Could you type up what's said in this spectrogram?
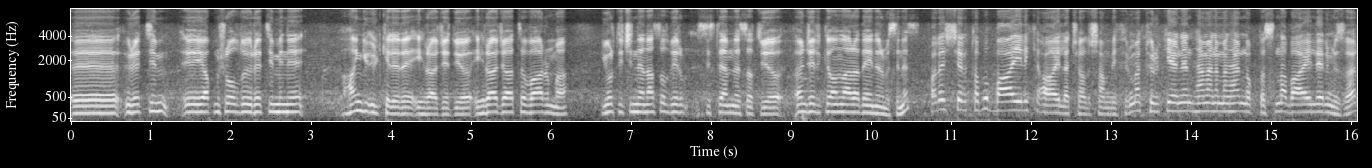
e, üretim e, yapmış olduğu üretimini hangi ülkelere ihraç ediyor? İhracatı var mı? Yurt içinde nasıl bir sistemle satıyor? Öncelikle onlara değinir misiniz? Falaş Çelik Kapı bayilik ağıyla çalışan bir firma. Türkiye'nin hemen hemen her noktasında bayilerimiz var.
